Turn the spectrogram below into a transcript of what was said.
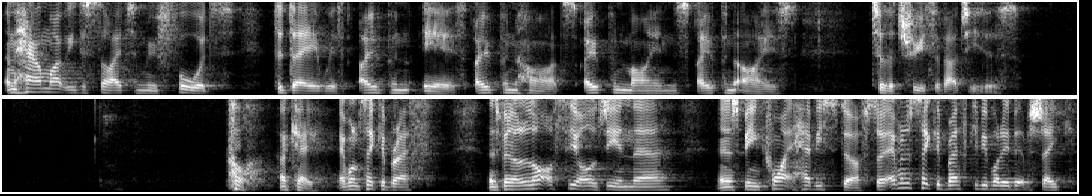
And how might we decide to move forwards today with open ears, open hearts, open minds, open eyes to the truth about Jesus? Oh, okay, everyone take a breath. There's been a lot of theology in there, and it's been quite heavy stuff. So everyone just take a breath, give your body a bit of a shake.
